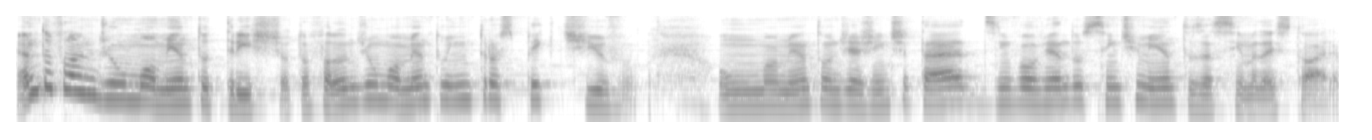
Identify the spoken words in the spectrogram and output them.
Eu não estou falando de um momento triste, eu estou falando de um momento introspectivo. Um momento onde a gente está desenvolvendo sentimentos acima da história.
